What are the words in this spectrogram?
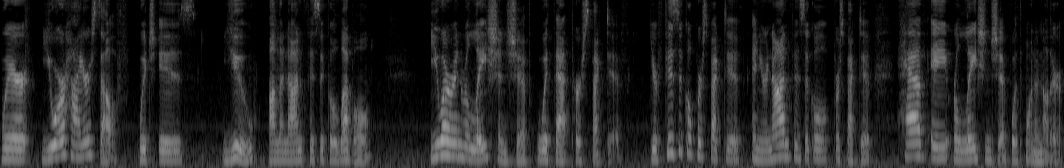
where your higher self, which is you on the non physical level, you are in relationship with that perspective. Your physical perspective and your non physical perspective have a relationship with one another.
